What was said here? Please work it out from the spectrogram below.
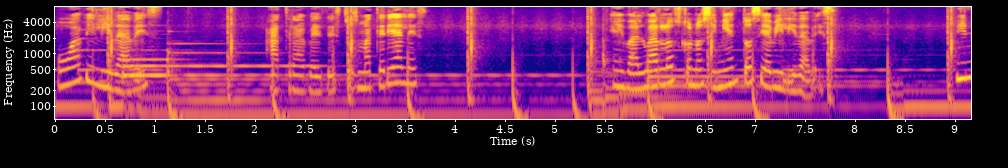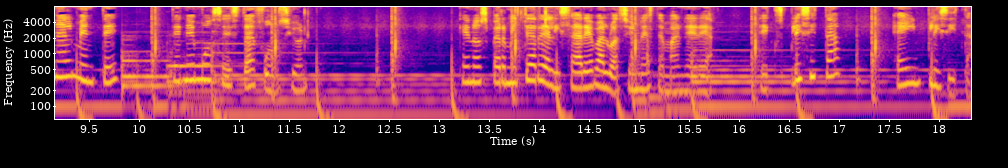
o habilidades a través de estos materiales. Evaluar los conocimientos y habilidades. Finalmente, tenemos esta función que nos permite realizar evaluaciones de manera explícita e implícita.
